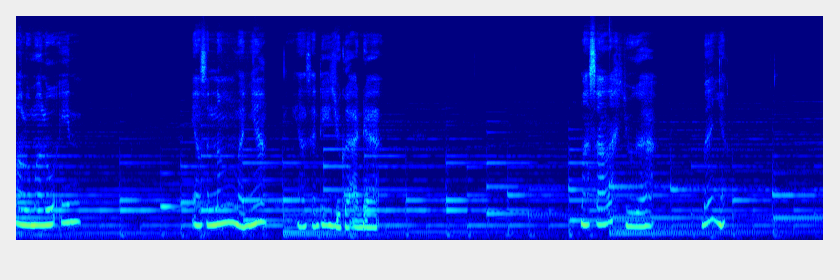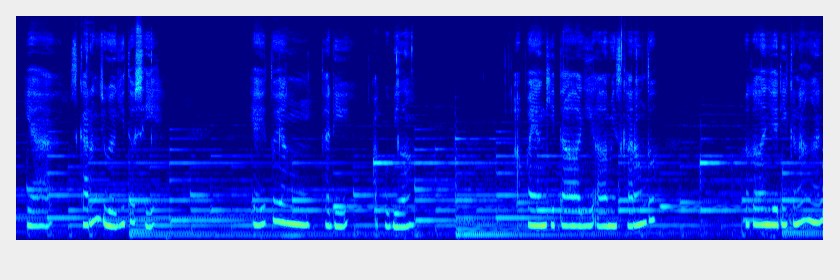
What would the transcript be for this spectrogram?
malu-maluin, yang seneng banyak, yang sedih juga ada masalah juga banyak. Ya, sekarang juga gitu sih. Ya itu yang tadi aku bilang. Apa yang kita lagi alami sekarang tuh bakalan jadi kenangan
